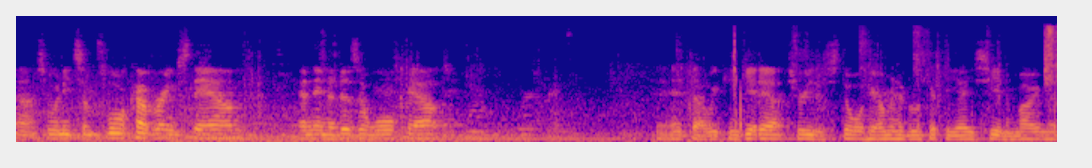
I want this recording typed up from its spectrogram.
Uh, so we need some floor coverings down and then it is a walkout. And uh, we can get out through the store here. I'm going to have a look at the AC in a moment.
